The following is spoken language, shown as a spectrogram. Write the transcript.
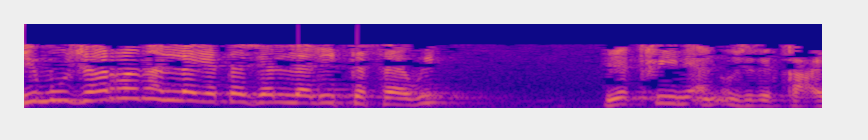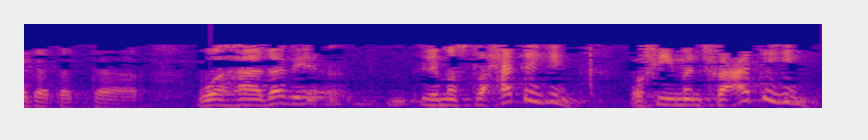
بمجرد أن لا يتجلى لي التساوي يكفيني أن أجري قاعدة الدار. وهذا لمصلحتهم وفي منفعتهم.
